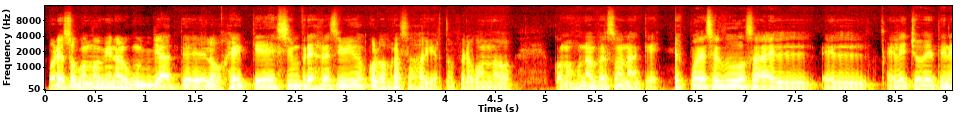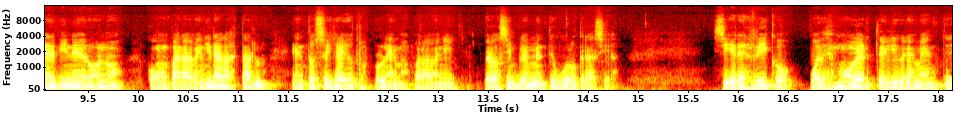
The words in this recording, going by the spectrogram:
Por eso cuando viene algún yate de los jeques siempre es recibido con los brazos abiertos, pero cuando, cuando es una persona que puede ser dudosa el, el, el hecho de tener dinero o no, como para venir a gastarlo, entonces ya hay otros problemas para venir. Pero simplemente burocracia. Si eres rico, puedes moverte libremente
